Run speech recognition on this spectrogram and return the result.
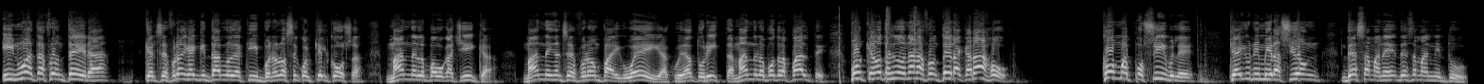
Y nuestra frontera, que el cefrón hay que quitarlo de aquí, ponerlo a hacer cualquier cosa, mándenlo para Boca Chica, manden el cefrón para Higüey, a cuidar turistas, mándenlo para otra parte, porque no está haciendo nada la frontera, carajo. ¿Cómo es posible que haya una inmigración de esa, de esa magnitud?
